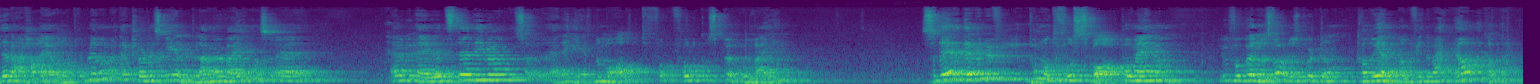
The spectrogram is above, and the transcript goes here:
det, der har jeg jo hatt problemer med. Det er klart jeg skal hjelpe deg med veien. altså jeg, er du et sted i verden, så er det helt normalt for folk å spørre om veien. Så det, det vil du på en måte få svar på med en gang. Du får bønnesvar. Du spurte om kan du hjelpe meg å finne veien. Ja, det kan jeg.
